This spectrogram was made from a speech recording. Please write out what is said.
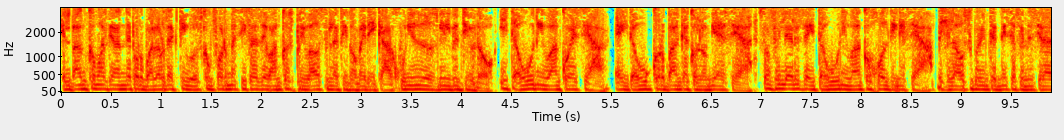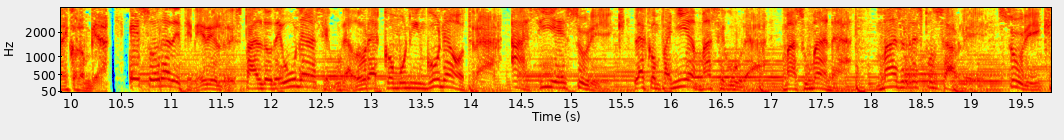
el banco más grande por valor de activos conforme a cifras de bancos privados en Latinoamérica, junio de 2021. Itaú Unibanco S.A. e Itaú Corbanca Colombia S.A. son filiales de Itaú Unibanco Holding S.A., vigilado Superintendencia Financiera de Colombia. Es hora de tener el respaldo de una aseguradora como ninguna otra. Así es Zurich, la compañía más segura, más humana, más responsable. Zurich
